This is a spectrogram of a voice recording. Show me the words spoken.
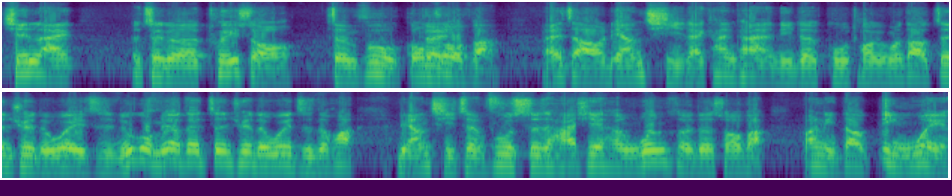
先来这个推手整副工作坊。来找梁启来看看你的骨头有没有到正确的位置。如果没有在正确的位置的话，梁启整复师他一些很温和的手法帮你到定位。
